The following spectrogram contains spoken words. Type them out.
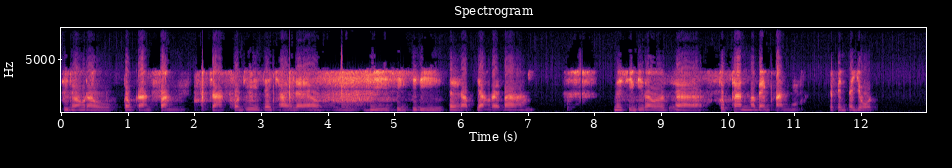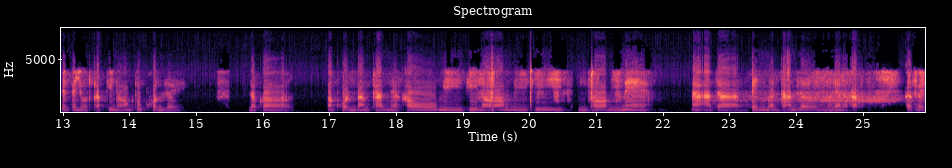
พี่น้องเราต้องการฟังจากคนที่ได้ใช้แล้ว มีสิ่งที่ดีได้รับอย่างไรบ้าง ในสิ่งที่เราทุกท่านมาแบ่งปันเนี่ย จะเป็นประโยชน์ เป็นประโยชน์กับพี่น้องทุกคนเลย แล้วก็บางคนบางท่านเนี่ยเขามีพี่น้องมีพี่มีพ่อมีแม่ นะอาจจะเป็นเหมือนท่านเลยอย่างเงี้ยนะครับ ก็เกิด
